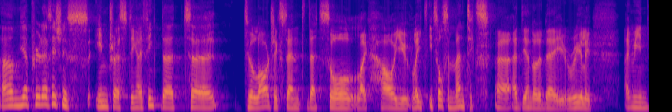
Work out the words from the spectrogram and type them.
Um, yeah, periodization is interesting. I think that uh, to a large extent, that's all like how you, like, it's all semantics uh, at the end of the day, really. I mean,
